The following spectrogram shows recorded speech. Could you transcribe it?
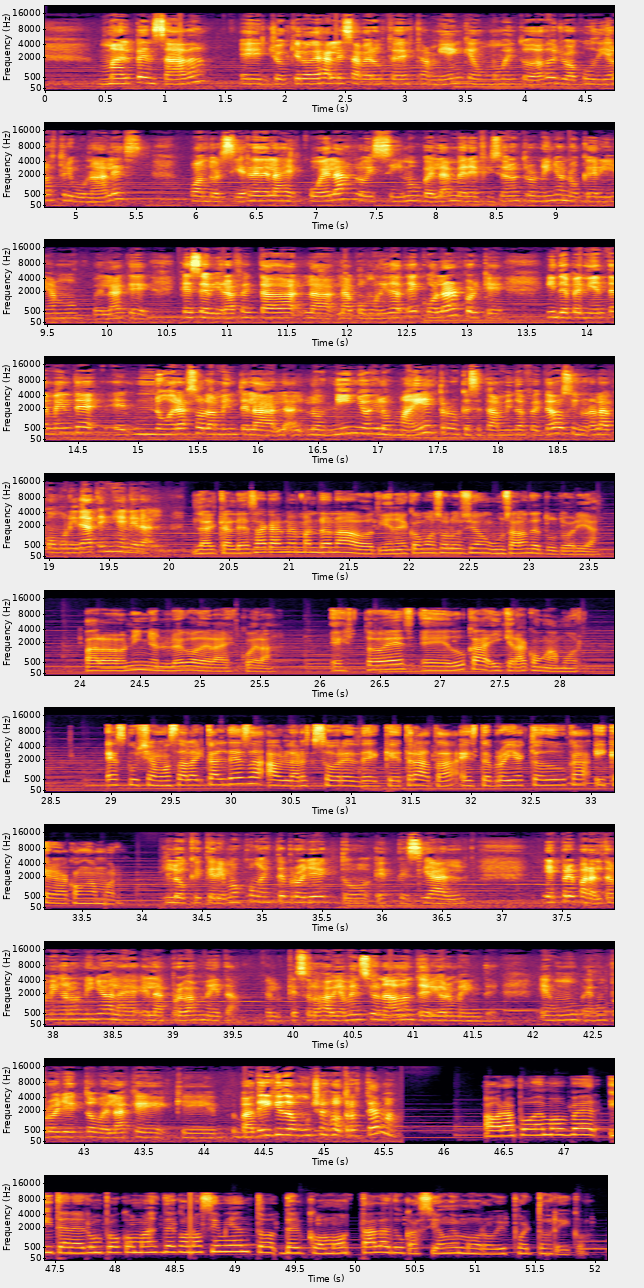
mal pensadas. Eh, yo quiero dejarles saber a ustedes también que en un momento dado yo acudí a los tribunales cuando el cierre de las escuelas lo hicimos, ¿verdad? En beneficio de nuestros niños, no queríamos, ¿verdad? Que, que se viera afectada la, comunidad escolar porque independientemente eh, no era solamente los niños y los maestros los que se estaban viendo afectados, sino era la comunidad en general. La alcaldesa Carmen Maldonado tiene como solución un salón de tutoría para los niños luego de la escuela. Esto es Educa y Crea con Amor. Escuchemos a la alcaldesa hablar sobre de qué trata este proyecto Educa y Crea con Amor. Lo que queremos con este proyecto especial es preparar también a los niños en, las pruebas meta, que se los había mencionado anteriormente. Es un, es un proyecto ¿verdad? Que, que va dirigido a muchos otros temas. Ahora podemos ver y tener un poco más de conocimiento de cómo está la educación en Morovis, Puerto Rico.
